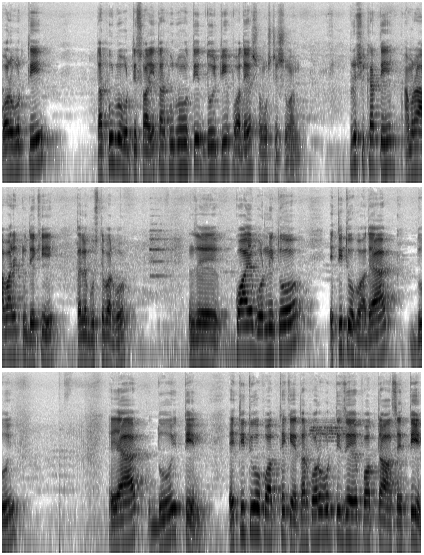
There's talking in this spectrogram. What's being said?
পরবর্তী তার পূর্ববর্তী সরি তার পূর্ববর্তী দুইটি পদের সমষ্টির সমান। প্রিয় শিক্ষার্থী, আমরা আবার একটু দেখি, তাহলে বুঝতে পারব যে কয় বর্ণিত এই তৃতীয় পদ, এক, দুই এক, দুই, তিন। এই তৃতীয় পদ থেকে তার পরবর্তী যে পদটা আছে, তিন,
